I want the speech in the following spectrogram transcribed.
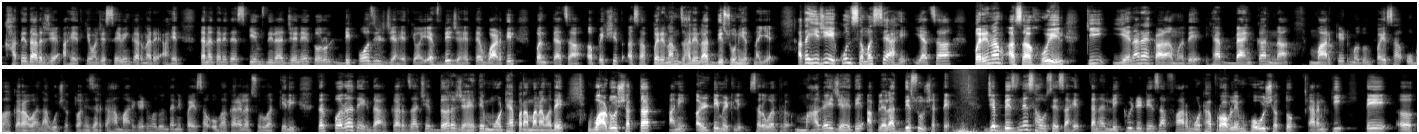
खातेदार जे आहेत किंवा जे सेव्हिंग करणारे आहेत त्यांना त्यांनी त्या स्कीम्स दिल्या. जेणेकरून डिपॉझिट जे आहेत किंवा एफ डी जे आहेत त्या वाढतील पण त्याचा अपेक्षित असा परिणाम झालेला दिसून येत नाहीये. आता ही जी एकूण समस्या आहे याचा परिणाम असा होईल की येणाऱ्या काळामध्ये ह्या बँकांना मार्केटमधून पैसा उभा करावा लागू शकतो. आणि जर का हा मार्केटमधून त्यांनी पैसा उभा करायला सुरुवात केली तर परत एकदा कर्जाचे दर जे आहे ते मोठ्या प्रमाणामध्ये वाढू शकतात आणि अल्टिमेटली सर्वत्र महागाई जी आहे ती आपल्याला दिसू शकते. जे बिझनेस हाऊसेस आहेत त्यांना लिक्विडिटीचा फार मोठा प्रॉब्लेम होऊ शकतो. कारण की ते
